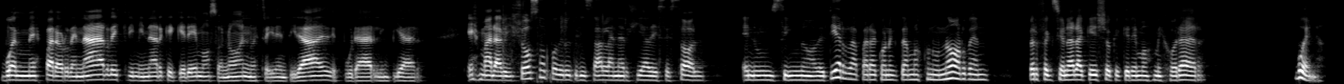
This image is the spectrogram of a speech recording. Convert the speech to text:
Buen mes para ordenar, discriminar qué queremos o no en nuestra identidad, depurar, limpiar. Es maravilloso poder utilizar la energía de ese sol en un signo de tierra para conectarnos con un orden, perfeccionar aquello que queremos mejorar. Bueno,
